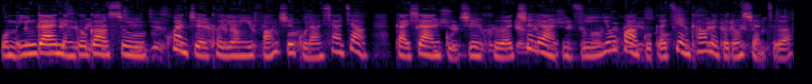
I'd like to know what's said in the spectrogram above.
我们应该能够告诉患者可用于防止骨量下降、改善骨质和质量以及优化骨骼健康的各种选择。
